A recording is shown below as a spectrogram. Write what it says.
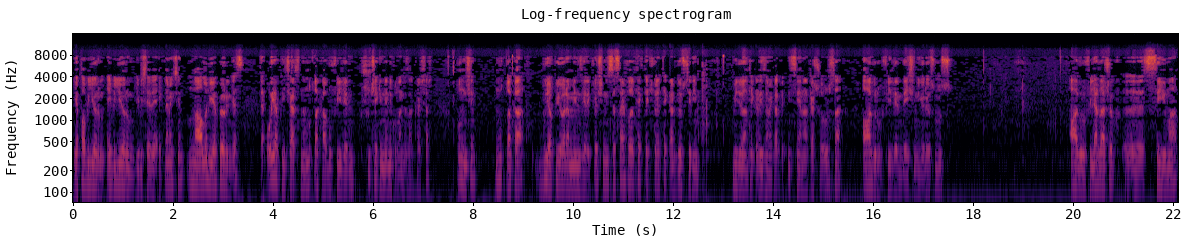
yapabiliyorum, ebiliyorum gibi şeyleri eklemek için nağlı bir yapı öğreneceğiz. Ve o yapı içerisinde mutlaka bu fiillerin şu çekimlerini kullanacağız arkadaşlar. Bunun için mutlaka bu yapıyı öğrenmeniz gerekiyor. Şimdi size sayfaları tek tek şöyle tekrar göstereyim. Videodan tekrar izlemek isteyen arkadaşlar olursa A grubu fiillerin değişimini görüyorsunuz. A grubu fiiller daha çok e, sıyma,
